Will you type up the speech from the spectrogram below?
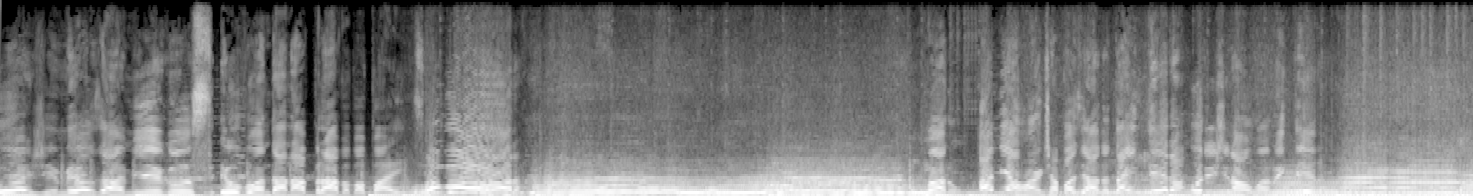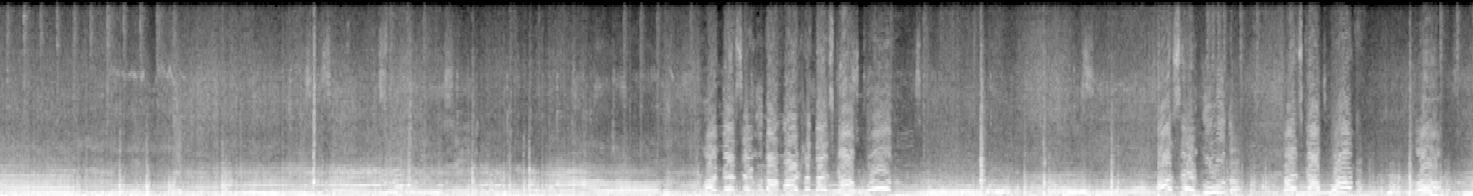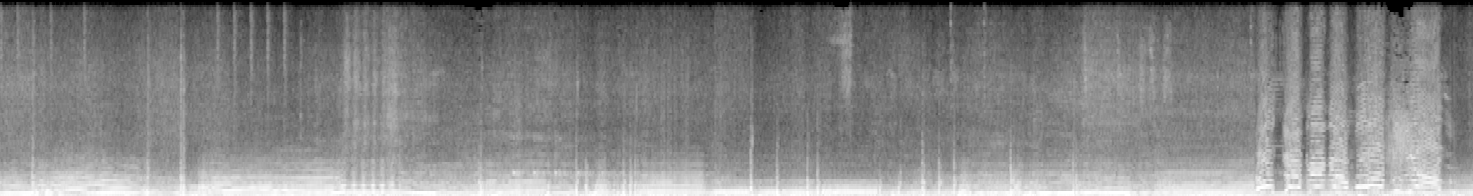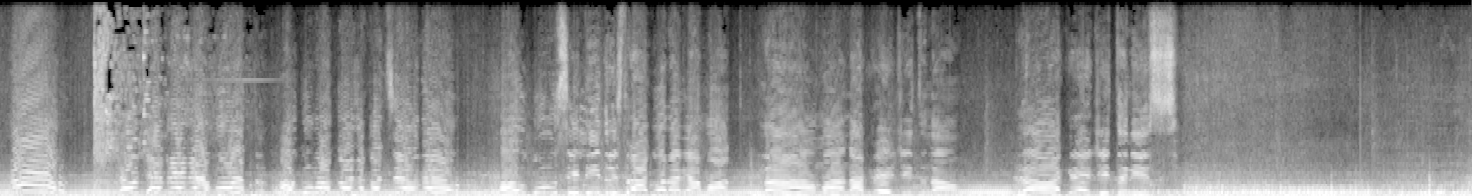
Hoje, meus amigos, eu vou andar na braba, papai. Vambora! Mano, a minha Hornet, rapaziada, tá inteira original, mano, inteira. A minha segunda marcha tá escapando. A segunda tá escapando. Ó. Alguma coisa aconteceu, não! Algum cilindro estragou na minha moto. Não, mano, não acredito, não. Não acredito nisso.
